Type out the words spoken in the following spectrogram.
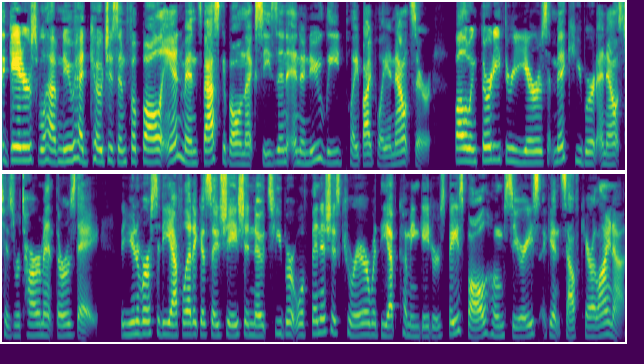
The Gators will have new head coaches in football and men's basketball next season and a new lead play by play announcer. Following 33 years, Mick Hubert announced his retirement Thursday. The University Athletic Association notes Hubert will finish his career with the upcoming Gators baseball home series against South Carolina.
